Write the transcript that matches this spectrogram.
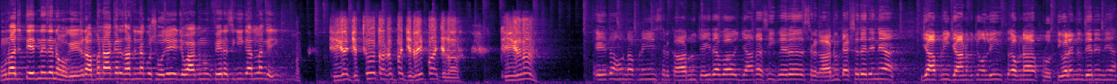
ਹੁਣ ਅੱਜ ਤਿੰਨ ਦਿਨ ਹੋ ਗਏ ਰੱਬ ਨਾ ਕਰੇ ਸਾਡੇ ਨਾਲ ਕੁਝ ਹੋ ਜਾਏ ਜਵਾਕ ਨੂੰ ਫਿਰ ਅਸੀਂ ਕੀ ਕਰ ਲਾਂਗੇ ਜੀ? ਠੀਕ ਆ ਜਿੱਥੋਂ ਤੱਕ ਭੱਜਣਾ ਹੀ ਭੱਜ ਲਾ। ਠੀਕ ਆ ਨਾ? ਇਹ ਤਾਂ ਹੁਣ ਆਪਣੀ ਸਰਕਾਰ ਨੂੰ ਚਾਹੀਦਾ ਵਾ ਜਾਂ ਤਾਂ ਅਸੀਂ ਫਿਰ ਸਰਕਾਰ ਨੂੰ ਟੈਕਸ ਦੇ ਦਿੰਦੇ ਆ ਜਾਂ ਆਪਣੀ ਜਾਨ ਬਚਾਉਣ ਲਈ ਆਪਣਾ ਫਰੋਤੀ ਵਾਲੇ ਨੂੰ ਦੇ ਦਿੰਦੇ ਆ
